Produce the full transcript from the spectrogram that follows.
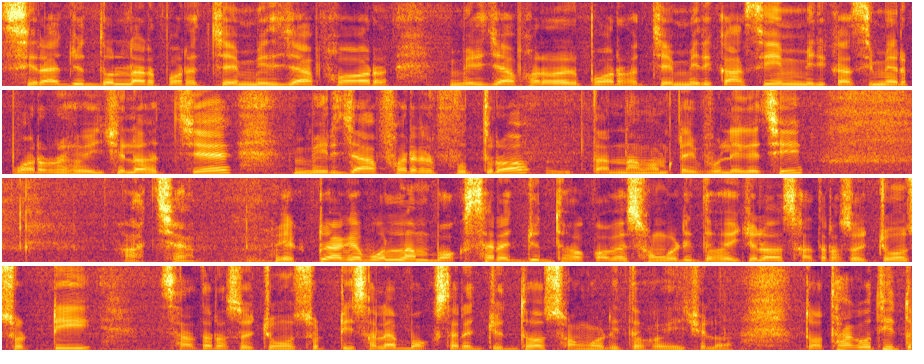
সিরাজুদ্দোল্লার পর হচ্ছে মির্জাফর, মির্জাফরের পর হচ্ছে মীর কাসিম, মীর কাসিমের পর হয়েছিল হচ্ছে মির্জাফরের পুত্র, তার নাম আমটাই ভুলে গেছি। আচ্ছা একটু আগে বললাম বক্সারের যুদ্ধ কবে সংগঠিত হয়েছিল? সতেরোশো চৌষট্টি সতেরোশো চৌষট্টি সালে বক্সারের যুদ্ধ সংগঠিত হয়েছিল। তথাকথিত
